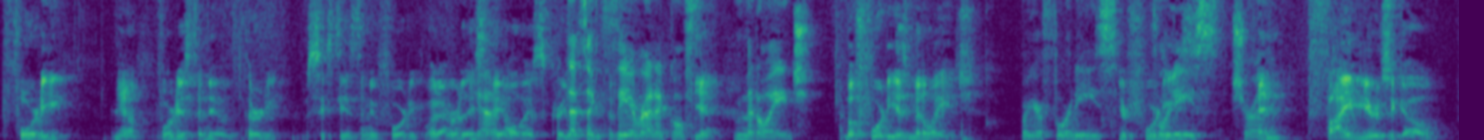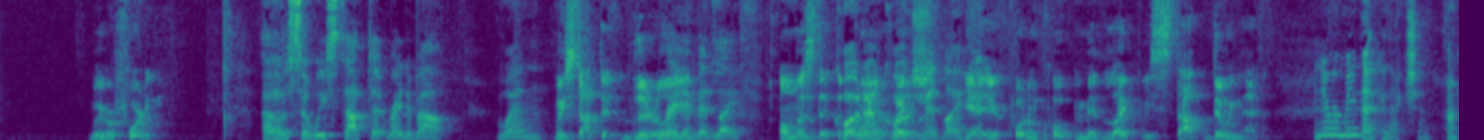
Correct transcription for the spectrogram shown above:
40, you know, 40 is the new 30, 60 is the new 40, whatever they Yeah. say, all this crazy But that's like that theoretical Yeah. middle age. But 40 is middle age. Or your 40s. Your 40s. sure. And five years ago, we were 40. oh, so we stopped it right about when, We stopped it literally right at midlife. almost at the Quote, point unquote, at which midlife. Yeah, you're quote unquote midlife. We stopped doing that, I never made that connection. Huh.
